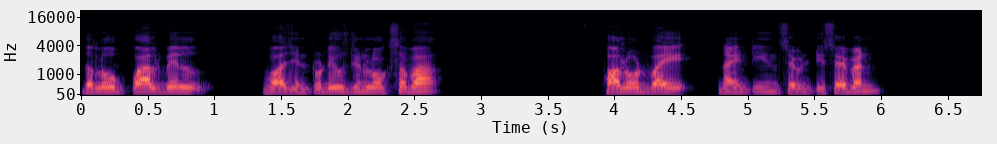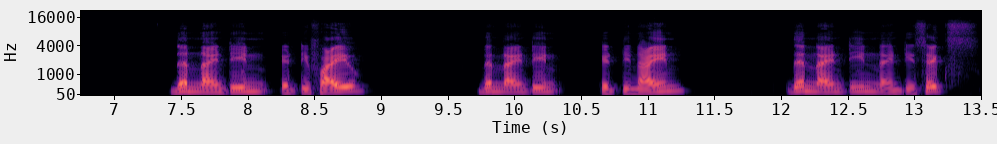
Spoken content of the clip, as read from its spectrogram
the Lokpal bill was introduced in Lok Sabha, followed by 1977, then 1985, then 1989, then 1996,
